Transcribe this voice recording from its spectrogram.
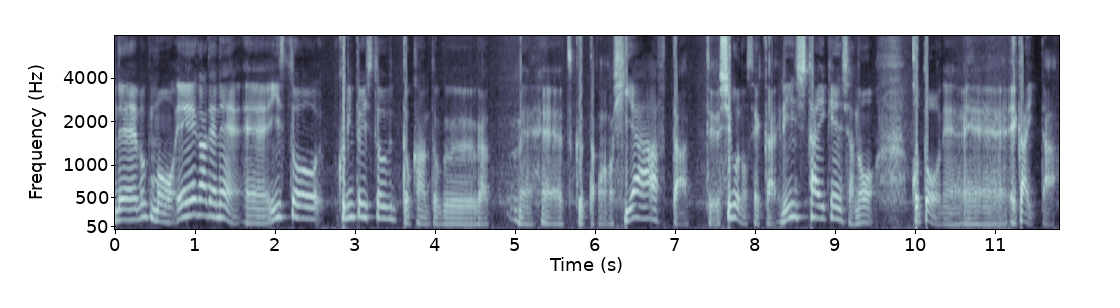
で僕も映画でね、えー、イーストクリント・イーストウッド監督がね、えー、作ったこの「ヒア・アフター」っていう死後の世界臨死体験者のことをね、えー、描いた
